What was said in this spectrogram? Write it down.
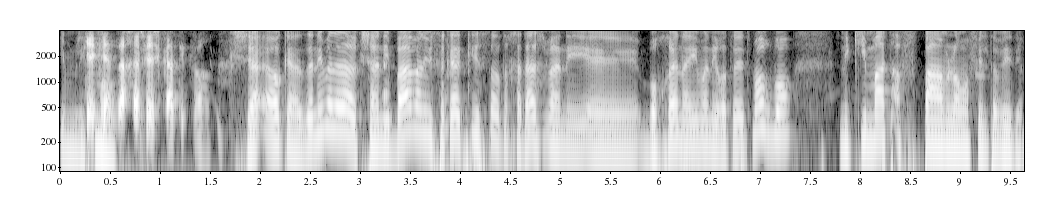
עם כן לתמוך. כן זה אחרי שהשקעתי כבר. כש... אוקיי, אז אני מדבר, כשאני בא ואני מסתכל על קיסטארט החדש ואני אה, בוחן האם אני רוצה לתמוך בו, אני כמעט אף פעם לא מפעיל את הוידאו.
